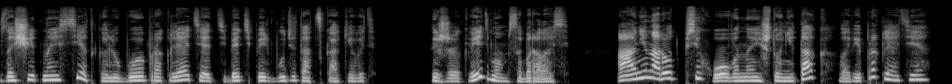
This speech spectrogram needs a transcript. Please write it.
защитная сетка, любое проклятие от тебя теперь будет отскакивать. Ты же к ведьмам собралась? А они народ психованный, что не так, лови проклятие.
